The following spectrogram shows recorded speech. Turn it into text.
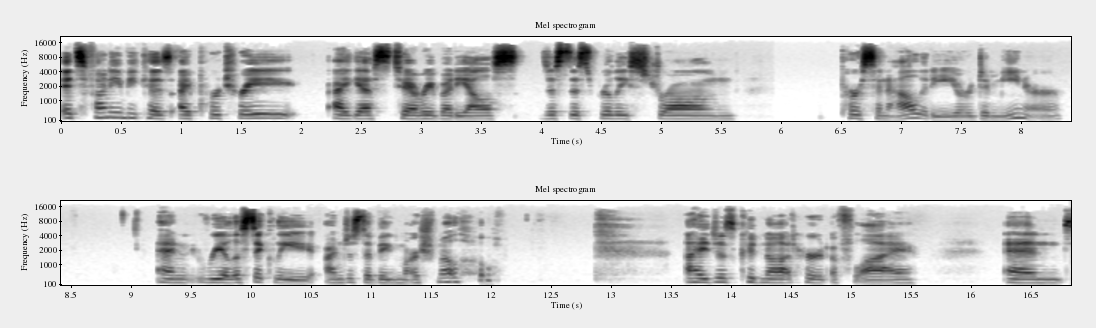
it's funny because I portray, I guess, to everybody else just this really strong personality or demeanor. And realistically, I'm just a big marshmallow. I just could not hurt a fly. And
